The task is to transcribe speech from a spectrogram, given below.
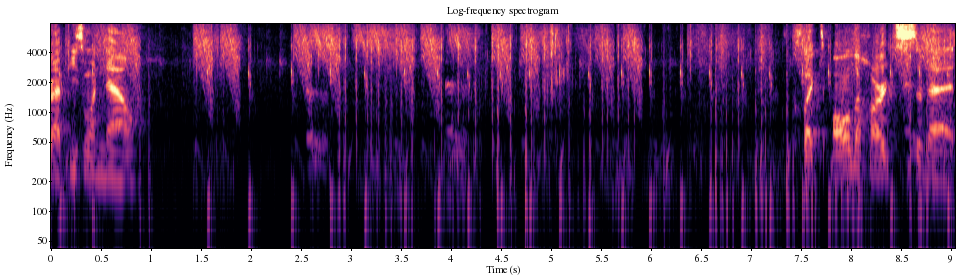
Crap, he's one now. collect all the hearts so that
